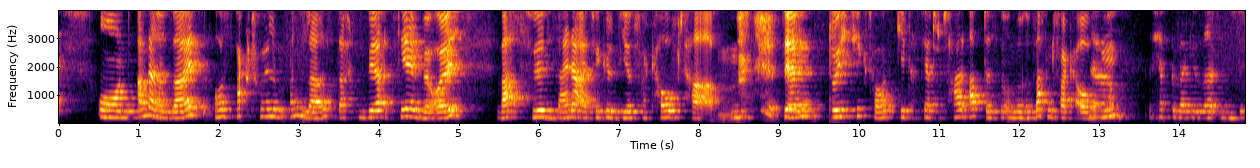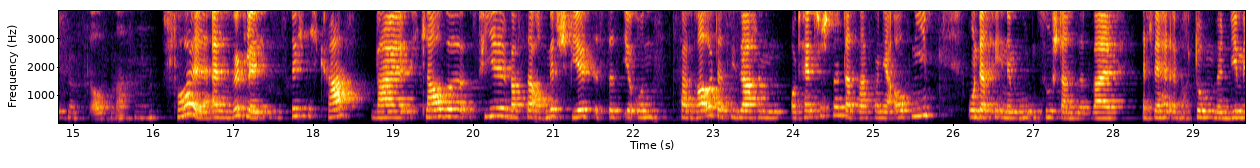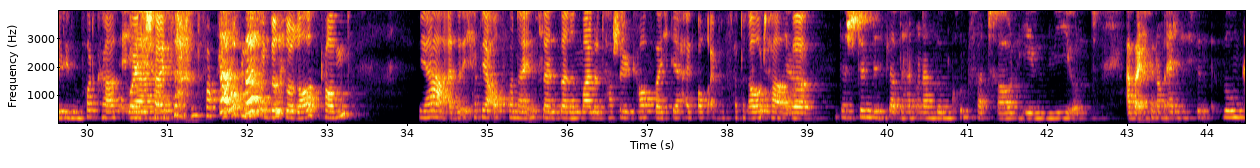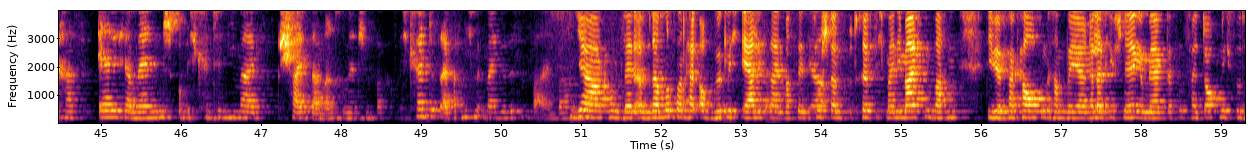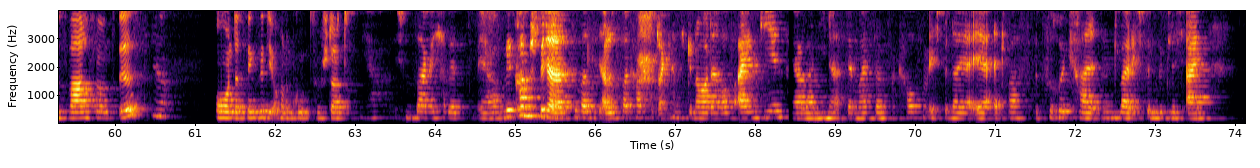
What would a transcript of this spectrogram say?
Und andererseits, aus aktuellem Anlass, dachten wir, erzählen wir euch, was für Designerartikel wir verkauft haben. Denn durch TikTok geht das ja total ab, dass wir unsere Sachen verkaufen. Ich habe gesagt, wir sollten ein Business draus machen. Voll, also wirklich, es ist richtig krass, weil ich glaube, viel, was da auch mitspielt, ist, dass ihr uns vertraut, dass die Sachen authentisch sind, das weiß man ja auch nie, und dass sie in einem guten Zustand sind, weil es wäre halt einfach dumm, wenn wir mit diesem Podcast Ja. euch Scheißsachen verkaufen und das so rauskommt. Ja, also ich habe ja auch von einer Influencerin mal eine Tasche gekauft, weil ich der halt auch einfach vertraut habe. Ja, das stimmt. Ich glaube, da hat man dann so ein Grundvertrauen irgendwie. Und aber ich bin auch ehrlich, ich bin so ein krass ehrlicher Mensch und ich könnte niemals Scheiße an andere Menschen verkaufen. Ich könnte es einfach nicht mit meinem Gewissen vereinbaren. Ja, komplett. Also da muss man halt auch wirklich ehrlich sein, was den Ja. Zustand betrifft. Ich meine, die meisten Sachen, die wir verkaufen, haben wir ja relativ schnell gemerkt, dass es halt doch nicht so das Wahre für uns ist. Ja. Und deswegen sind die auch in einem guten Zustand. Ja, ich muss sagen, ich habe jetzt, ja, wir kommen später dazu, was ich alles verkauft habe, dann kann ich genauer darauf eingehen. Ja, aber Nina ist der Meister im Verkaufen. Ich bin da ja eher etwas zurückhaltend, weil ich bin wirklich ein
